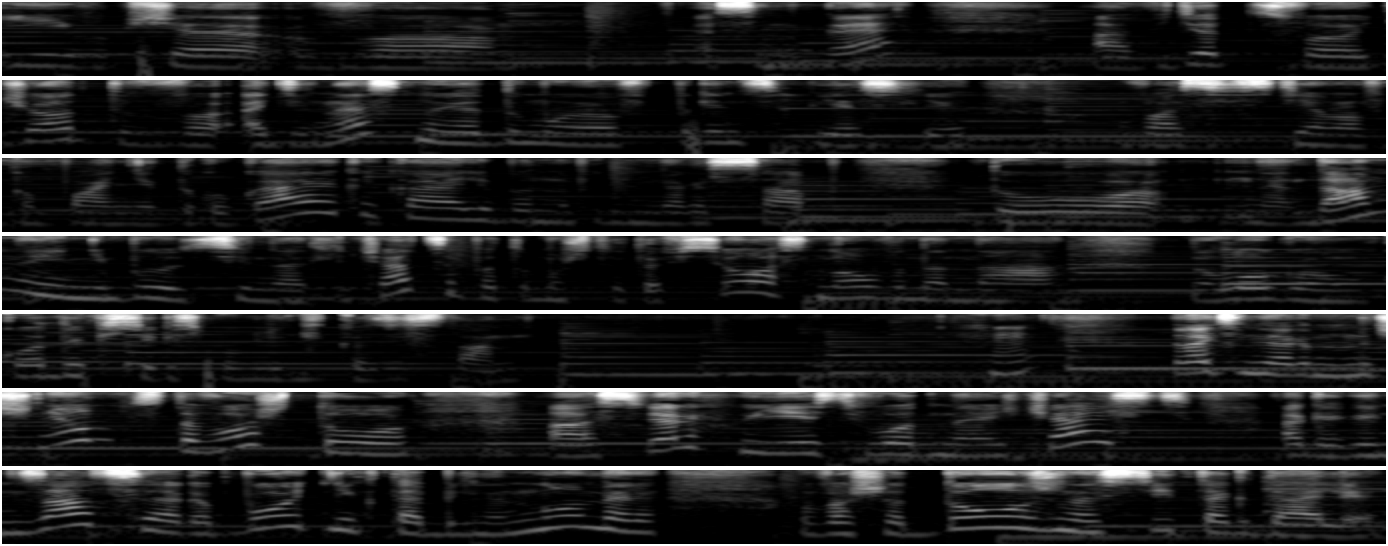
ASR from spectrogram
и вообще в СНГ а, ведет свой учет в 1С, но я думаю, в принципе, если у вас система в компании другая какая-либо, например, SAP, то данные не будут сильно отличаться, потому что это все основано на налоговом кодексе Республики Казахстан. Давайте, наверное, начнем с того, что а, сверху есть вводная часть, организация, работник, табельный номер, ваша должность и так далее.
